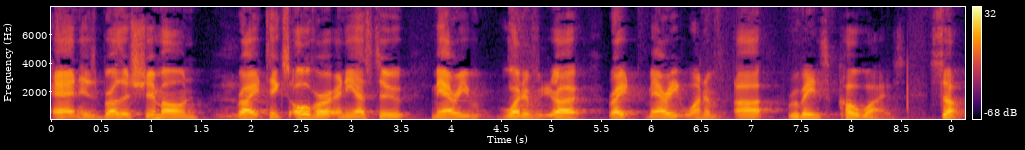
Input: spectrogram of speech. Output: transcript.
and his brother Shimon, right, takes over, and he has to marry one of, uh, right, marry one of uh, Ruvain's co-wives. So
